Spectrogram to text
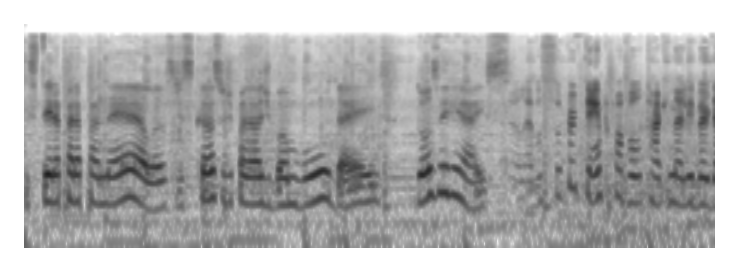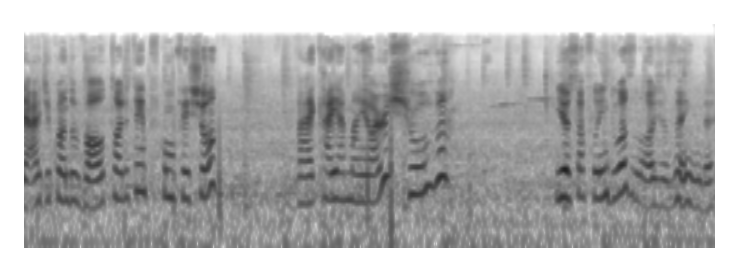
Esteira para panelas, descanso de panela de bambu, 10, 12 reais. Eu levo super tempo pra voltar aqui na Liberdade. Quando volto, olha o tempo como fechou. Vai cair a maior chuva. E eu só fui em duas lojas ainda.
